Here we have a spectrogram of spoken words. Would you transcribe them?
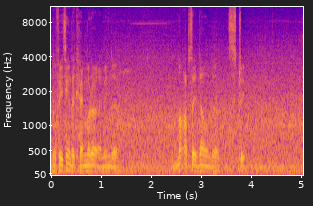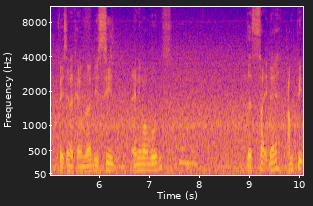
No, facing the camera. I mean the not upside down, the straight facing the camera. Do you see any more wounds? The side there, armpit.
